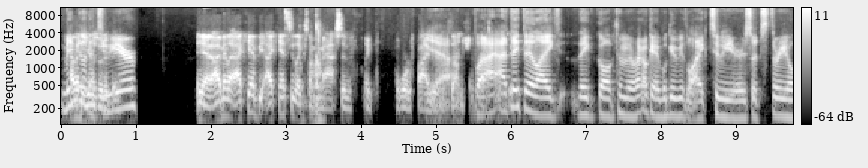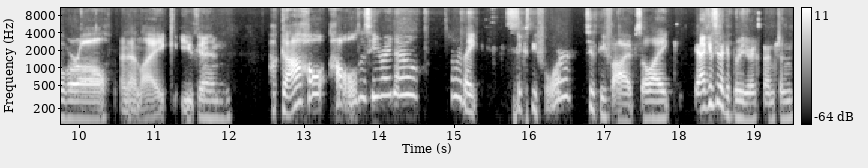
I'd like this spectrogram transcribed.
Maybe like a it two year. Yeah, I mean like I can't be I can't see like some massive like four or five year Yeah, extension. but I, I think they like they go up to him. They're like, okay, we'll give you like two years, so it's three overall, and then like you can. How God, how how old is he right now? Probably like 64, 65. So like, yeah, I can see like a three year extension.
